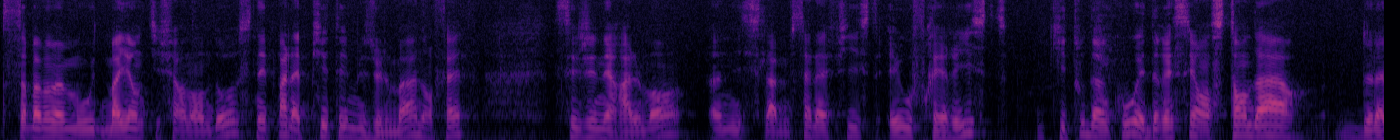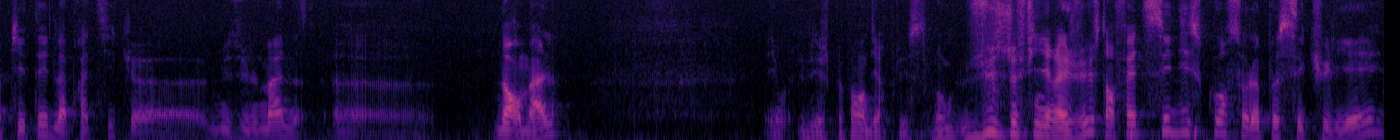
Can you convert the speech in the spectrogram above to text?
Sabah Mahmoud, Mayanti Fernando, ce n'est pas la piété musulmane en fait, c'est généralement un islam salafiste et ou frériste qui tout d'un coup est dressé en standard de la piété de la pratique euh, musulmane euh, normale. Et je ne peux pas en dire plus. Je finirai juste, en fait, ces discours sur le post-séculier,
